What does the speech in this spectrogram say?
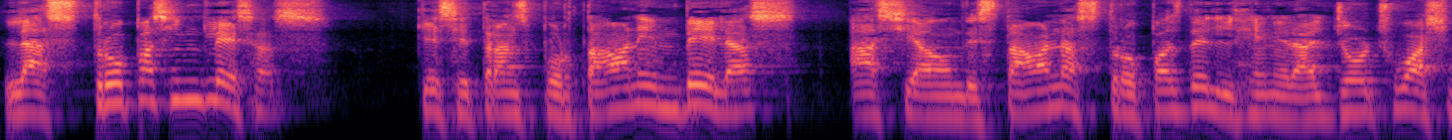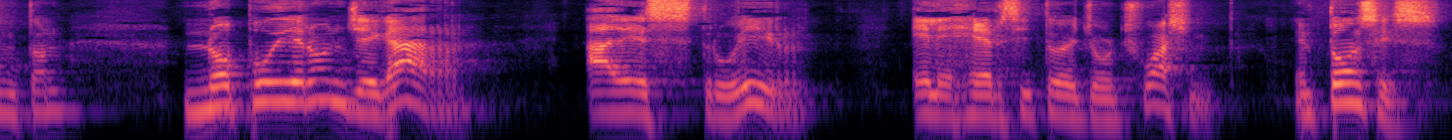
las tropas inglesas que se transportaban en velas hacia donde estaban las tropas del general George Washington no pudieron llegar a destruir el ejército de George Washington. Entonces,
